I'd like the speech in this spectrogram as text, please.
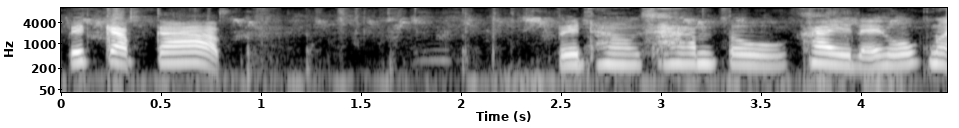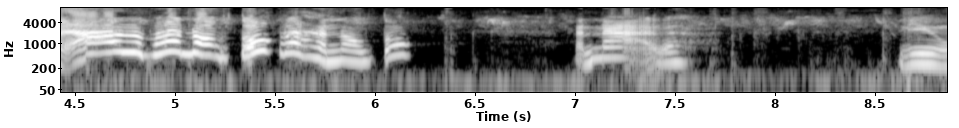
เป็ดกับกาบเป็ดเฮาชามโตไข่ได้หกหน่วยอ้าวแล้วพาน้องตกแล้วหันน้องตกอันหน้าละนิว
